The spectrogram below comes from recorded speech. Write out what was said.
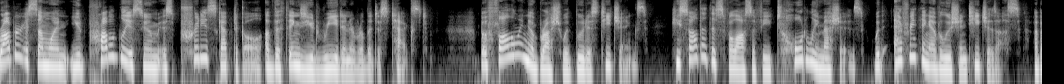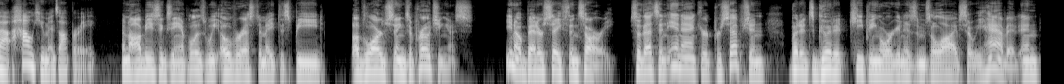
Robert is someone you'd probably assume is pretty skeptical of the things you'd read in a religious text. But following a brush with Buddhist teachings, he saw that this philosophy totally meshes with everything evolution teaches us about how humans operate. An obvious example is we overestimate the speed of large things approaching us. You know, better safe than sorry. So that's an inaccurate perception, but it's good at keeping organisms alive, so we have it. And,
